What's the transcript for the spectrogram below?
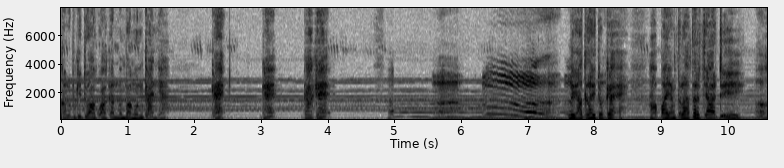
kalau begitu aku akan membangunkannya. Kek, kek, kakek. Lihatlah itu, kek. Apa yang telah terjadi? Huh?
